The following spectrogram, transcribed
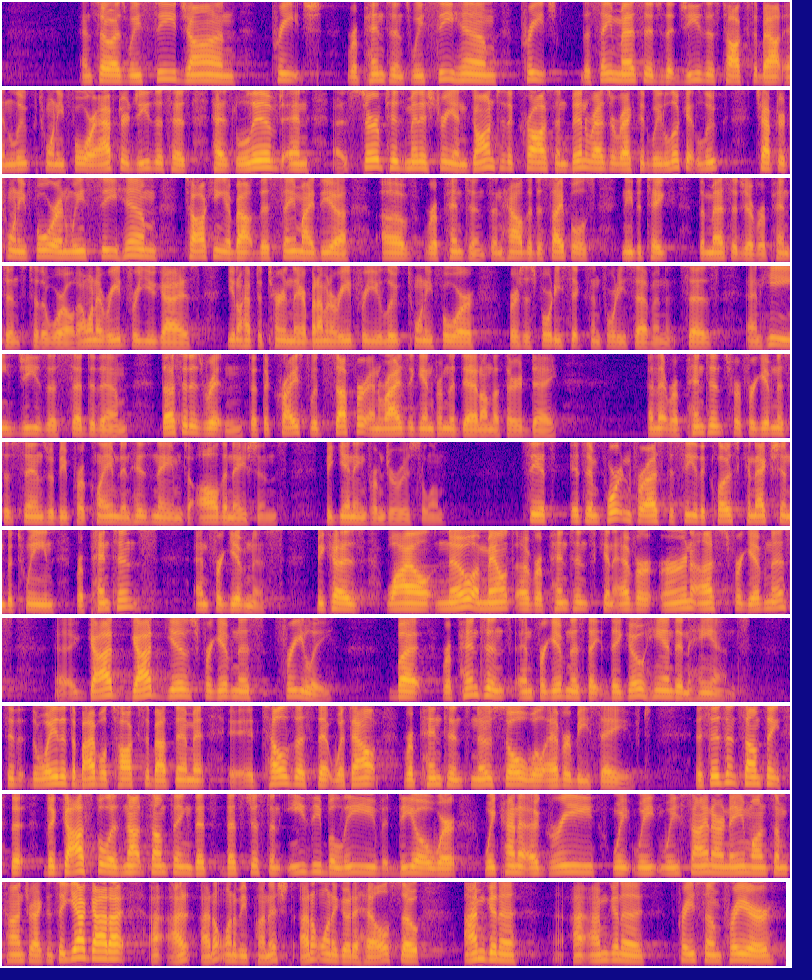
And so, as we see John preach repentance, we see him preach the same message that Jesus talks about in Luke 24. After Jesus has, has lived and uh, served his ministry and gone to the cross and been resurrected, we look at Luke chapter 24 and we see him talking about this same idea of repentance and how the disciples need to take the message of repentance to the world. I want to read for you guys. You don't have to turn there, but I'm going to read for you Luke 24, verses 46 and 47. It says, And he, Jesus, said to them, Thus it is written, that the Christ would suffer and rise again from the dead on the third day, and that repentance for forgiveness of sins would be proclaimed in his name to all the nations, beginning from Jerusalem. See, it's, it's important for us to see the close connection between repentance and forgiveness. Because while no amount of repentance can ever earn us forgiveness, uh, God, God gives forgiveness freely but repentance and forgiveness, they, they go hand in hand. See, the, the way that the Bible talks about them, it, it tells us that without repentance, no soul will ever be saved. This isn't something that the gospel is not something that's, that's just an easy believe deal where we kind of agree, we, we, we sign our name on some contract and say, Yeah, God, I, I, I don't want to be punished. I don't want to go to hell. So I'm going to I'm going to pray some prayer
